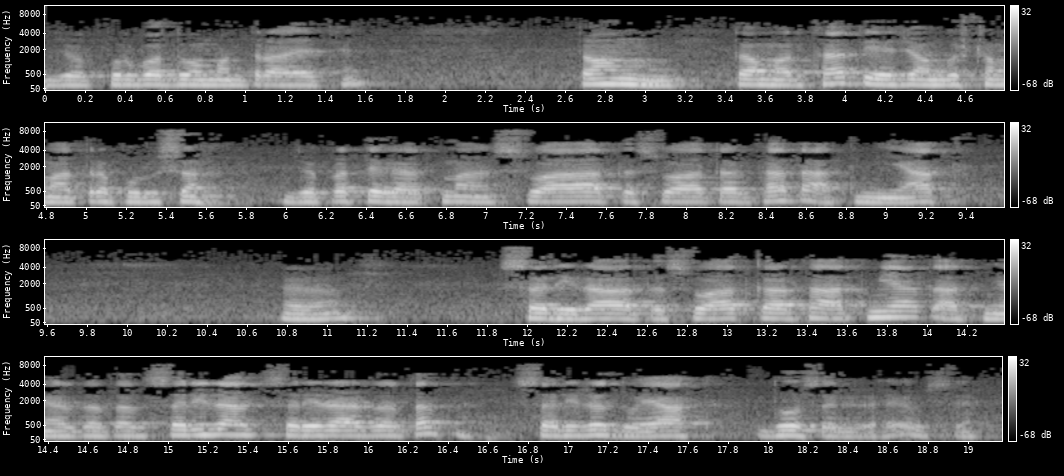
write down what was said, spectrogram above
जो पूर्व दो मंत्र आए थे। तम तम अर्थात ये जो अंगुष्ठ मात्र पुरुष, जो प्रत्येगात्मा स्वात स्वात अर्थात आत्मीयात शरीरात, स्वात का अर्थ आत्मीयात आत्मीयात अर्थात शरीरात शरीरात अर्थात शरीर द्वयात, दो शरीर है उससे।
